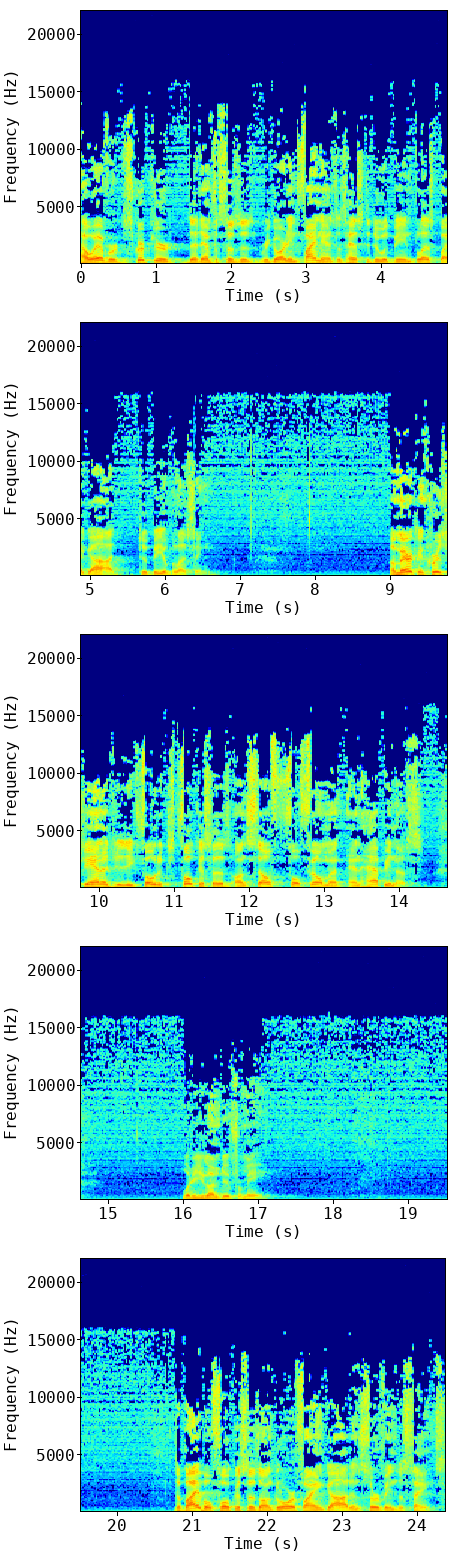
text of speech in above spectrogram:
however, the scripture that emphasizes regarding finances has to do with being blessed by God to be a blessing. American Christianity focuses on self fulfillment and happiness. What are you going to do for me? The Bible focuses on glorifying God and serving the saints.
